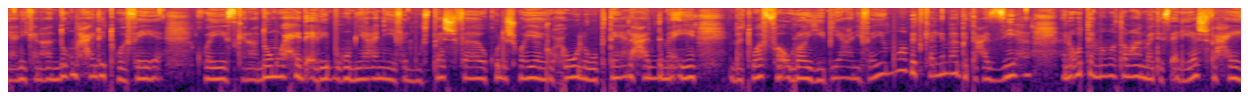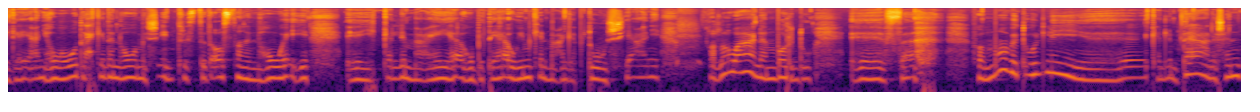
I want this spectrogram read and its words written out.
يعني كان عندهم حالة وفاة كويس كان عندهم واحد قريبهم يعني في المستشفى وكل شوية يروحوا له وبتاع لحد ما إيه ما توفى قريب يعني. فهي ماما بتكلمها بتعزيها. أنا قلت لماما طبعا ما تسأليهاش في حاجة يعني هو واضح كده إن هو مش انترستد أصلا إن هو إيه آه يتكلم معايا أو بتاع أو يمكن ما عجبتوش يعني. الله أعلم برضو. آه ف فماما بتقول لي كلمتها علشان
